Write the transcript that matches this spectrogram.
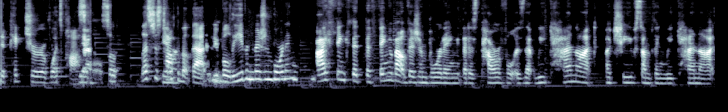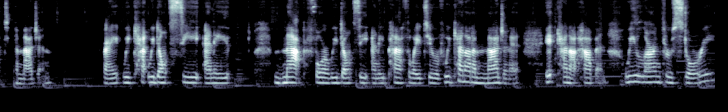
a picture of what's possible. So let's just Yeah. talk about that. You mm-hmm. believe in vision boarding? I think that the thing about vision boarding that is powerful is that we cannot achieve something we cannot imagine. Right? We can't we don't see any map for, we don't see any pathway to. If we cannot imagine it, it cannot happen. We learn through story,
